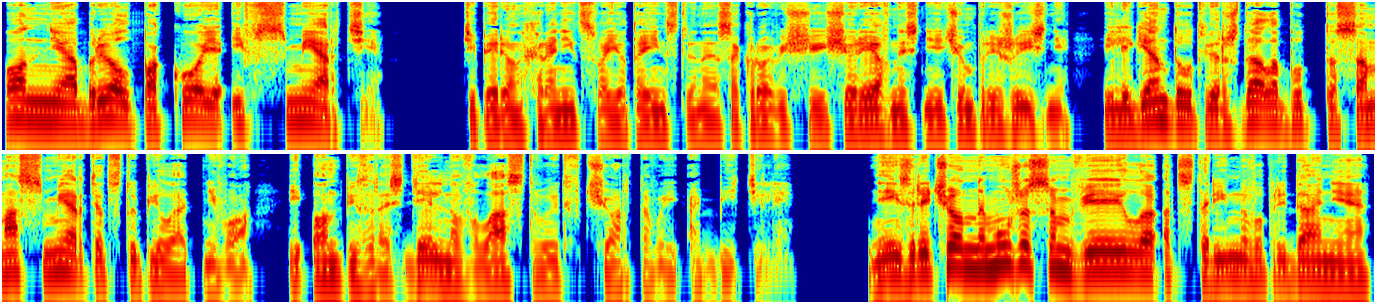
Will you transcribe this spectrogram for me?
он не обрел покоя и в смерти. Теперь он хранит свое таинственное сокровище еще ревностнее, чем при жизни, и легенда утверждала, будто сама смерть отступила от него, и он безраздельно властвует в чертовой обители. Неизреченным ужасом веяло от старинного предания,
